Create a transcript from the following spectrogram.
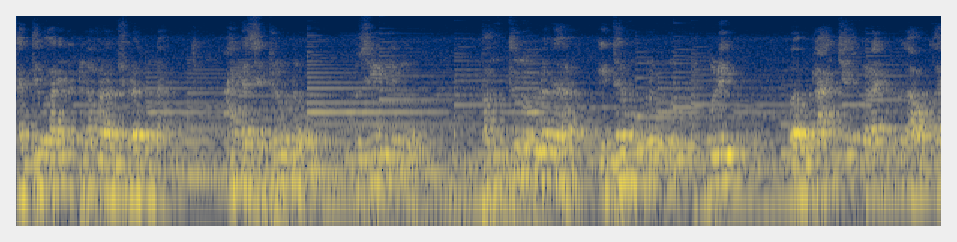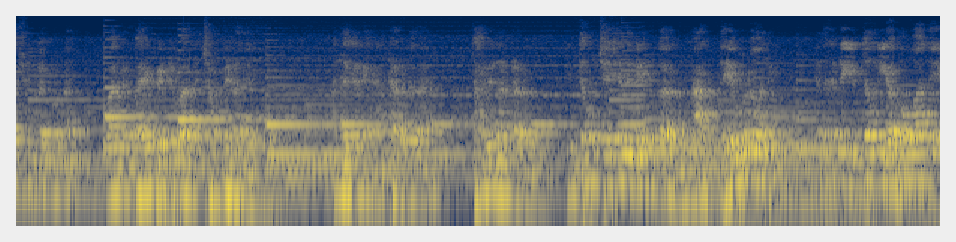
కత్తి వాడినట్టుగా మనం చూడకుండా ఆ యొక్క శత్రువులు కుశీలు పంతులు కూడా ఇద్దరు ముగ్గురు కూడి ప్లాన్ చేసుకోవడానికి అవకాశం లేకుండా వారిని భయపెట్టి వారిని చంపినది అందుకని అంటారు కదా దావిని అంటారు యుద్ధం చేసేది నేను కాదు నా దేవుడు అని. ఎందుకంటే యుద్ధం యహోవాదే.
